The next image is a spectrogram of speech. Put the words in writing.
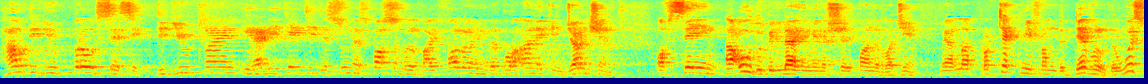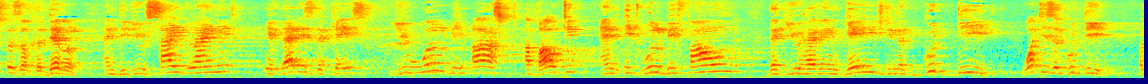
How did you process it? Did you try and eradicate it as soon as possible by following the Quranic injunction of saying, A'udhu billahi min shaitan rajim May Allah protect me from the devil, the whispers of the devil. And did you sideline it? If that is the case, you will be asked about it and it will be found that you have engaged in a good deed. What is a good deed? A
